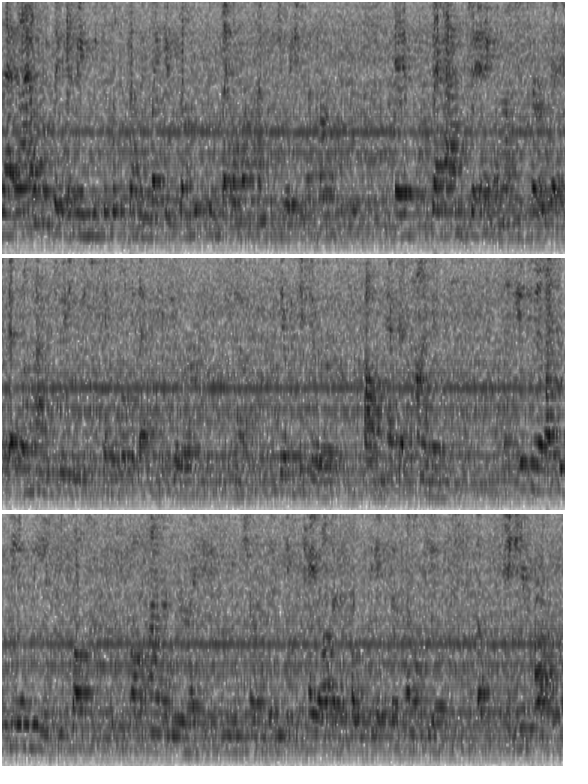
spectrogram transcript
that, and I also think that maybe we could look at something like, if some, this seems like a one-time situation with her, if that happens to anyone, not just her, that, that one-time situation, we could just take a look at that particular, you know, their particular problem at that time, know, like with DMV, if you fall, if you fall behind on your, I think it's your insurance, then you get to pay off as opposed to getting the penalty of, of taking your car away.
